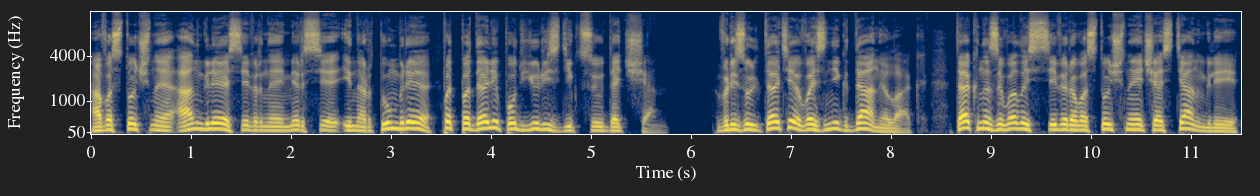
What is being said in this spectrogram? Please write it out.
а Восточная Англия, Северная Мерсия и Нортумбрия подпадали под юрисдикцию датчан. В результате возник Данелаг, так называлась северо-восточная часть Англии,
